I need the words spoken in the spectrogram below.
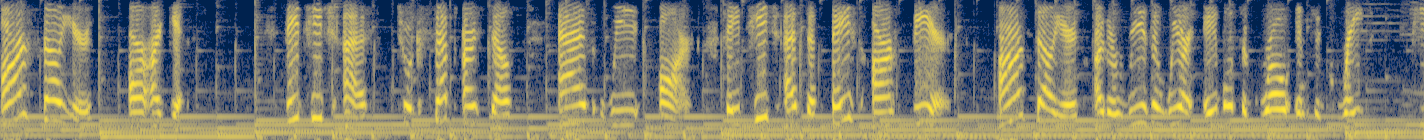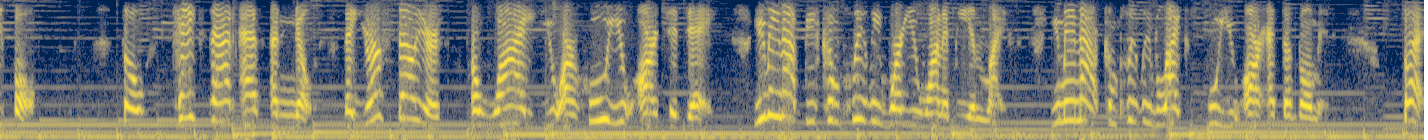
Our failures are our gifts. They teach us to accept ourselves as we are. They teach us to face our fear. Our failures are the reason we are able to grow into great people. So take that as a note that your failures are why you are who you are today. You may not be completely where you want to be in life. You may not completely like who you are at the moment. But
